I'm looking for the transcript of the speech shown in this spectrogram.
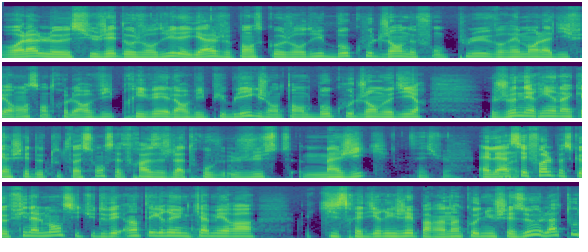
Voilà le sujet d'aujourd'hui, les gars. Je pense qu'aujourd'hui, beaucoup de gens ne font plus vraiment la différence entre leur vie privée et leur vie publique. J'entends beaucoup de gens me dire Je n'ai rien à cacher de toute façon. Cette phrase, je la trouve juste magique. C'est sûr. Elle est Ouais. assez folle parce que finalement, si tu devais intégrer une caméra qui serait dirigée par un inconnu chez eux, là, tout,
